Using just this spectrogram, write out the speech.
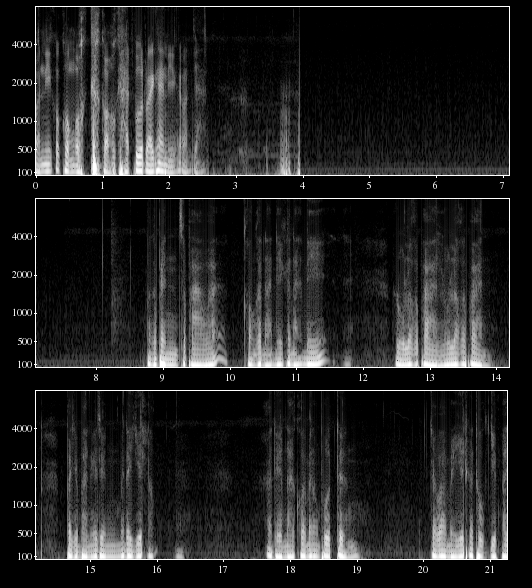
วันนี้ก็คงขอโอกาสพูดไว้แค่นี้ครับอาจารย์ มันก็เป็นสภาวะของขณะนี้ขณะนี้รู้แล้วก็ผ่าน รู้แล้วก็ผ่าน ปัจจุบันก็จึงไม่ได้ยึดหรอกอดีตอนาคตไม่ต้องพูดถึง จะว่าไม่ยึดก็ถูกหยิบมา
